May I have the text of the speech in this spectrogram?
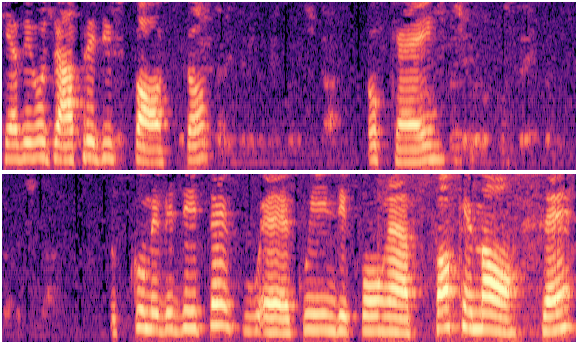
che avevo già predisposto ok come vedete eh, quindi con eh, poche mosse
